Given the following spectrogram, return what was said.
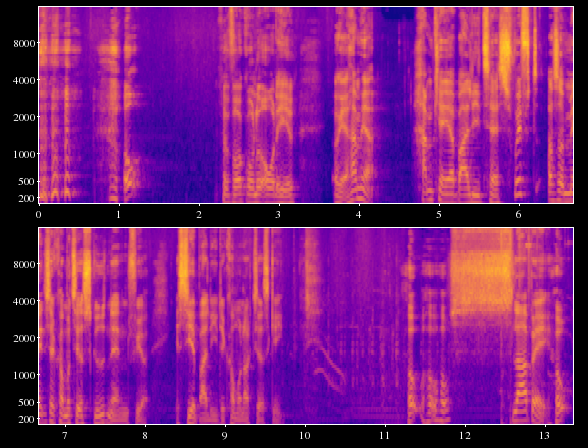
Åh! oh. Der foregår noget over det hele. Okay, ham her. Ham kan jeg bare lige tage swift, og så mens jeg kommer til at skyde den anden fyr. Jeg siger bare lige, det kommer nok til at ske. Hov, hov, hov. Slap af. Hov.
